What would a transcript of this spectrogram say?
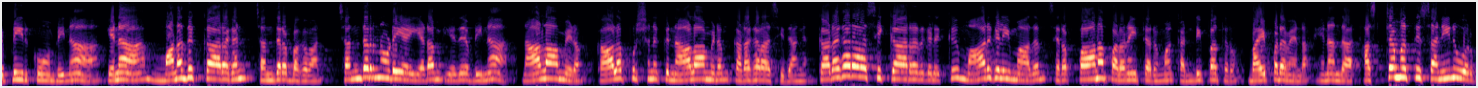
எப்படி இருக்கும் அப்படின்னா ஏன்னா மனதுக்காரகன் சந்திர பகவான். சந்திரனுடைய இடம் எது அப்படின்னா நாலாம் இடம். காலபுருஷனுக்கு நாலாம் இடம் கடகராசி தாங்க. கடகராசிக்காரர்களுக்கு மார்கழி மாதம் சிறப்பான பலனை தருமா? கண்டிப்பா தரும். பயப்பட வேண்டாம். ஏன்னா அந்த அஷ்டமத்து சனின்னு ஒரு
